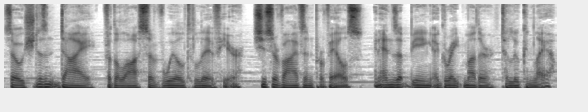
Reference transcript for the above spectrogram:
So she doesn't die for the loss of will to live here. She survives and prevails, and ends up being a great mother to Luke and Leia.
